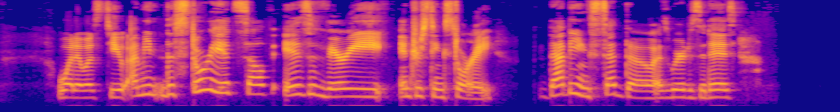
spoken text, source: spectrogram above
what it was to you. I mean, the story itself is a very interesting story. That being said, though, as weird as it is,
